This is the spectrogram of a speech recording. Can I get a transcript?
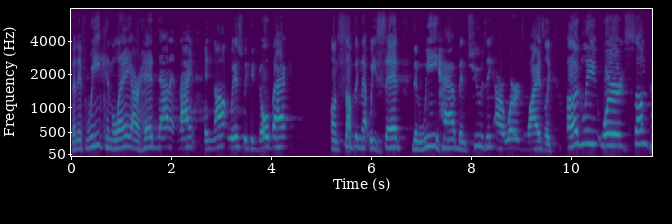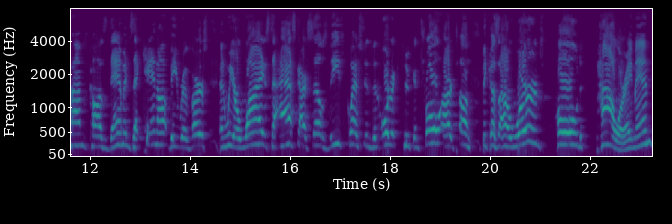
But if we can lay our head down at night and not wish we could go back on something that we said, then we have been choosing our words wisely. Ugly words sometimes cause damage that cannot be reversed, and we are wise to ask ourselves these questions in order to control our tongue because our words hold power. Amen?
